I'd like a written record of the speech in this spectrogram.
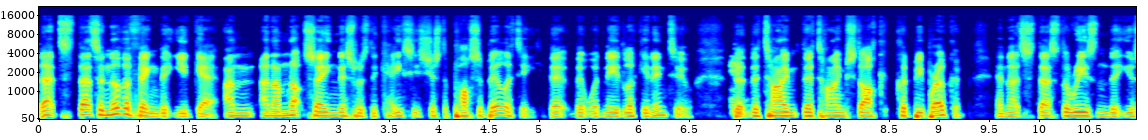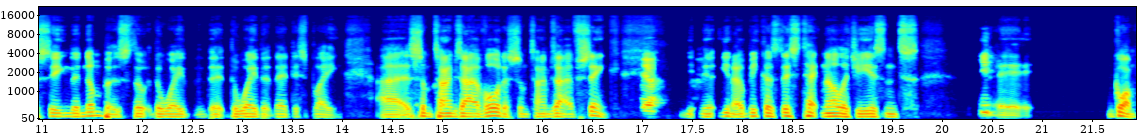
That's that's another thing that you'd get, and and I'm not saying this was the case. It's just a possibility that that would need looking into. Mm. That the time the time stock could be broken, and that's that's the reason that you're seeing the numbers the, the way the, the way that they're displaying, uh, sometimes out of order, sometimes out of sync. Yeah you, you know, because this technology isn't. You, uh, go on.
